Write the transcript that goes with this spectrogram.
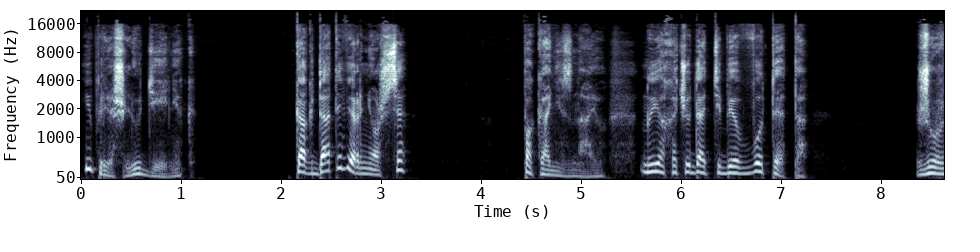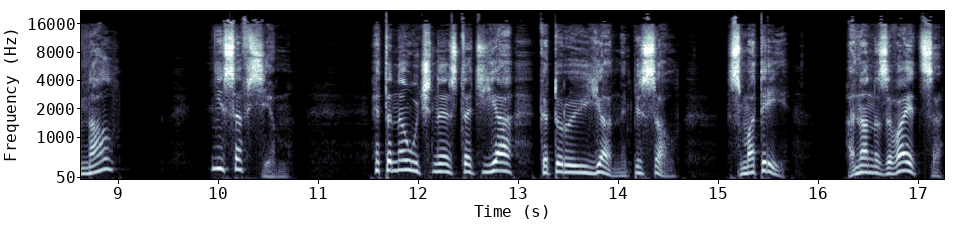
и пришлю денег. Когда ты вернешься? Пока не знаю, но я хочу дать тебе вот это. Журнал? Не совсем. Это научная статья, которую я написал. Смотри, она называется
